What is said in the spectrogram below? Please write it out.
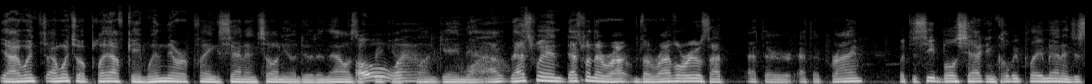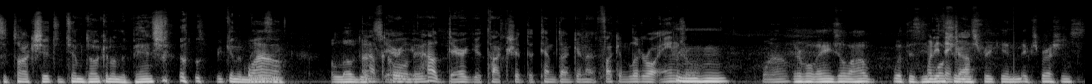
yeah, I went I went to a playoff game when they were playing San Antonio, dude, and that was a Oh, freaking wow. fun game. Yeah, I, that's when that's when the the rivalry was at, at their at their prime. But to see both Shaq and Kobe play, man, and just to talk shit to Tim Duncan on the bench, that was freaking amazing. Wow. I loved it. How dare you? How dare you talk shit to Tim Duncan, a fucking literal angel? Mhm. Wow. Devil Angel uh, with his What do you think, emotionless freaking expressions.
